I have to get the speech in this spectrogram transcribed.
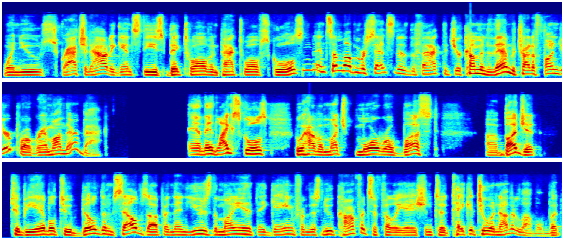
when you scratch it out against these Big 12 and Pac 12 schools. And, and some of them are sensitive to the fact that you're coming to them to try to fund your program on their back. And they'd like schools who have a much more robust uh, budget to be able to build themselves up and then use the money that they gain from this new conference affiliation to take it to another level. But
